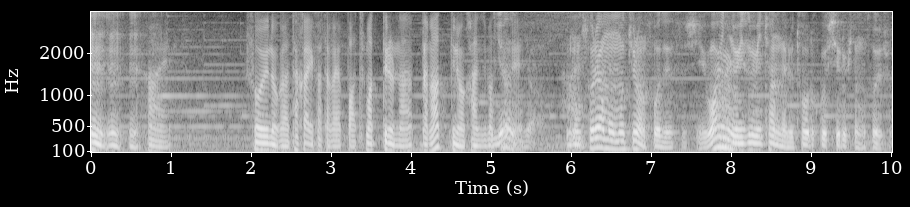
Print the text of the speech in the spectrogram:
うんうんうん。はい、そういうのが高い方がやっぱ集まってるんだなっていうのは感じますよね。いやいやもうそれはもうもちろんそうですしワインの泉チャンネル登録してる人もそうでしょ。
